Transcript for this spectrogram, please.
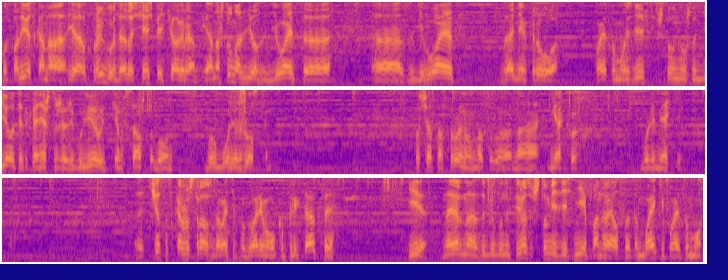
вот подвеска, она, я прыгаю, да, то есть 75 килограмм, и она что у нас делает? Задевает, э, э, задевает заднее крыло. Поэтому здесь что нужно делать, это, конечно же, регулировать тем самым, чтобы он был более жестким. Вот сейчас настроен он у нас на мягко, более мягкий. Э, честно скажу сразу, давайте поговорим о комплектации. И, наверное, забегу наперед, что мне здесь не понравилось в этом байке, поэтому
